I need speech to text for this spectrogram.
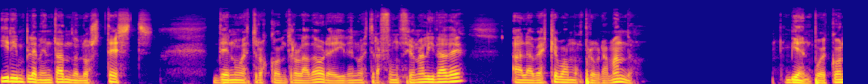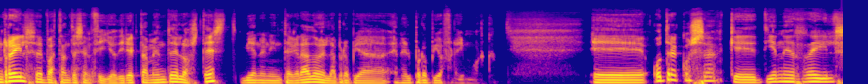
ir implementando los tests de nuestros controladores y de nuestras funcionalidades a la vez que vamos programando. Bien, pues con Rails es bastante sencillo. Directamente los tests vienen integrados en, la propia, en el propio framework. Eh, otra cosa que tiene Rails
